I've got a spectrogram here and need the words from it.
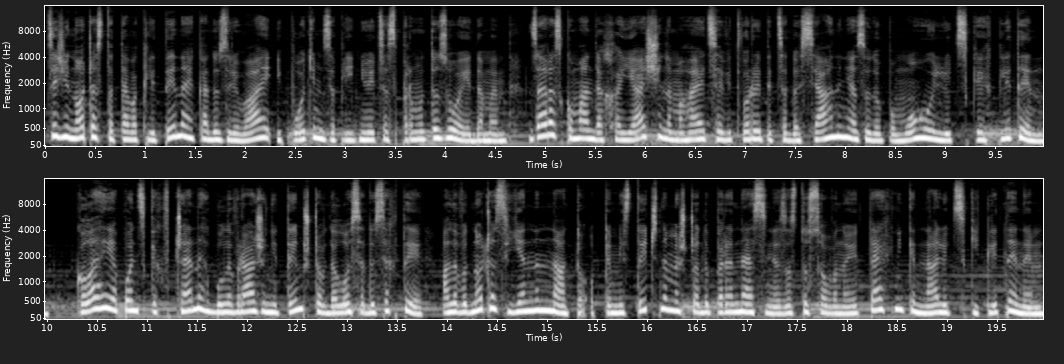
Це жіноча статева клітина, яка дозріває і потім запліднюється сперматозоїдами. Зараз команда Хаяші намагається відтворити це досягнення за допомогою людських клітин. Колеги японських вчених були вражені тим, що вдалося досягти, але водночас є не надто оптимістичними щодо перенесення застосованої техніки на людські клітини.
